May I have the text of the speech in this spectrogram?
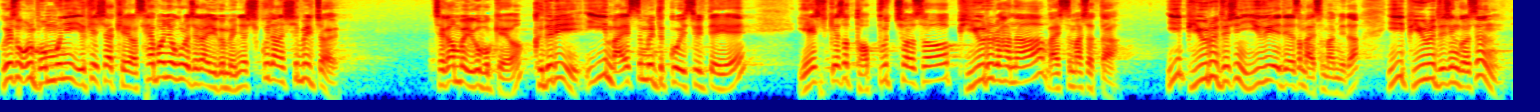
그래서 오늘 본문이 이렇게 시작해요. 세 번역으로 제가 읽으면요. 19장 11절. 제가 한번 읽어볼게요. 그들이 이 말씀을 듣고 있을 때에 예수께서 덧붙여서 비유를 하나 말씀하셨다. 이 비유를 드신 이유에 대해서 말씀합니다. 이 비유를 드신 것은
